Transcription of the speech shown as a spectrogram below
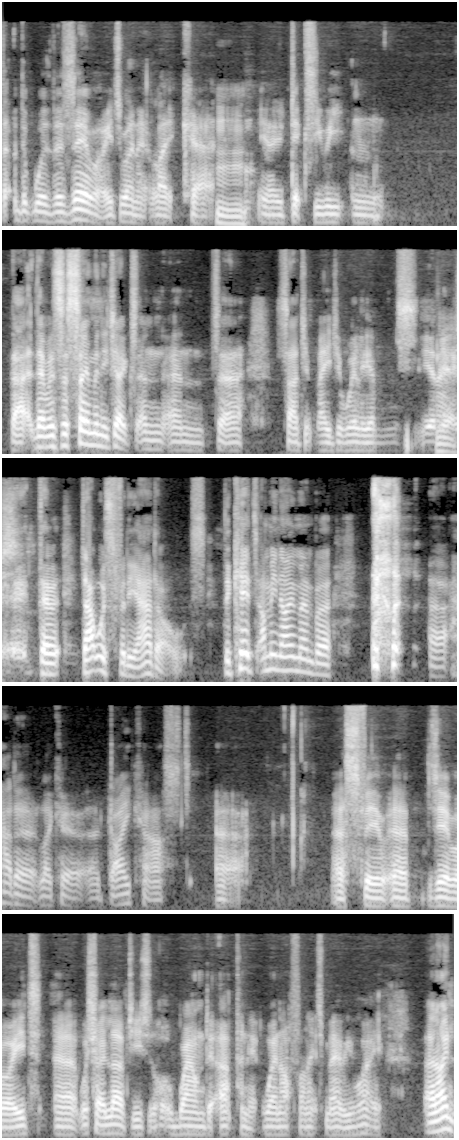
that, were the zeroids, weren't it? Like uh, Hmm. you know Dix-Huit and that. There was just so many jokes, and and uh, Sergeant Major Williams. You know, Yes. there, that was for the adults. The kids. I mean, I remember uh, had a like a, a die cast. Uh, a sphere uh, zeroid, uh, which I loved. You sort of wound it up and it went off on its merry way. And I,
